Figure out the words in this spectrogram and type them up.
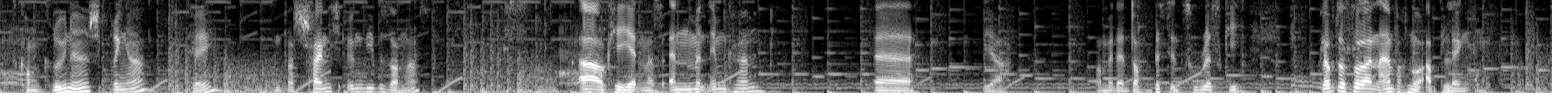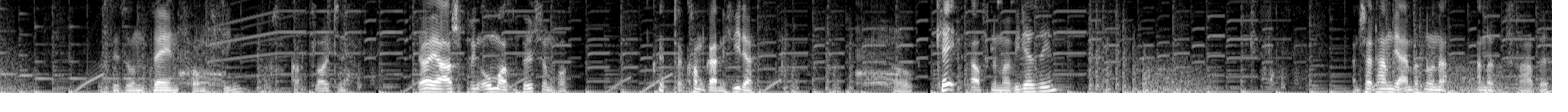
Jetzt kommen grüne Springer. Okay. Sind wahrscheinlich irgendwie besonders. Ah, okay. Hier hätten wir das N mitnehmen können. Äh, ja. War mir dann doch ein bisschen zu risky. Ich glaube, das soll einen einfach nur ablenken. Dass sie so in Wellenform fliegen. Ach Gott, Leute. Ja, ja, spring oben aus dem Bildschirm raus. Okay, der kommt gar nicht wieder. Okay, auf Mal Wiedersehen. Anscheinend haben die einfach nur eine andere Farbe.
